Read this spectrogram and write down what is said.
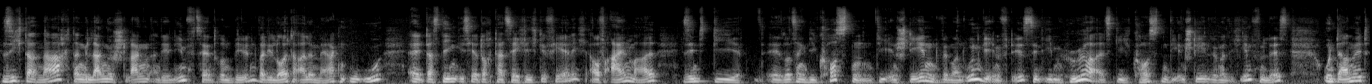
sich danach dann lange Schlangen an den Impfzentren bilden, weil die Leute alle merken, uh, uh das Ding ist ja doch tatsächlich gefährlich. Auf einmal sind die äh, sozusagen die Kosten, die entstehen, wenn man ungeimpft ist, sind eben höher als die Kosten, die entstehen, wenn man sich impfen lässt. Und damit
